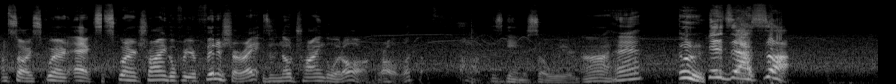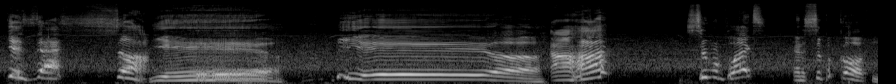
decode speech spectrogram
I'm sorry, square and X. Square and triangle for your finisher, right? There's no triangle at all. Bro, what the fuck? This game is so weird. Uh-huh. Uh, get his ass up! Get his ass up! Yeah! Yeah! Uh-huh! Superplex and a sip of coffee.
